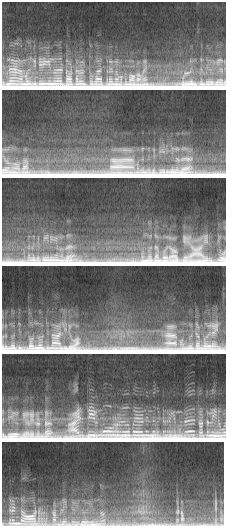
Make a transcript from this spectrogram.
ഇന്ന് നമുക്ക് കിട്ടിയിരിക്കുന്നത് ടോട്ടൽ തുക എത്രയും നമുക്ക് നോക്കാമേ. ഫുൾ ഇൻസെന്റീവ് കയറിയോ എന്ന് നോക്കാം. നമുക്കിന്ന് കിട്ടിയിരിക്കുന്നത് നമുക്കിന്ന് കിട്ടിയിരിക്കുന്നത് മുന്നൂറ്റമ്പത് രൂപ. ഓക്കെ ആയിരത്തി ഒരുന്നൂറ്റി തൊണ്ണൂറ്റി നാല് രൂപ മുന്നൂറ്റമ്പത് രൂപ ഇൻസെന്റീവ് കയറിയിട്ടുണ്ട്. ആയിരത്തി ഇരുന്നൂറ് രൂപയാണ് ഇന്ന് കിട്ടിയിരിക്കുന്നത്. ടോട്ടൽ ഇരുപത്തിരണ്ട് ഓർഡർ കംപ്ലീറ്റ് ചെയ്തു ഇന്നു. കേട്ടോ? കേട്ടോ?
